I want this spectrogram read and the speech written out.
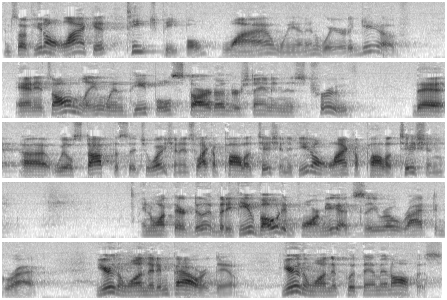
And so if you don't like it, teach people why, when, and where to give. And it's only when people start understanding this truth that uh, we'll stop the situation. It's like a politician. If you don't like a politician and what they're doing, but if you voted for them, you got zero right to gripe. You're the one that empowered them. You're the one that put them in office.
